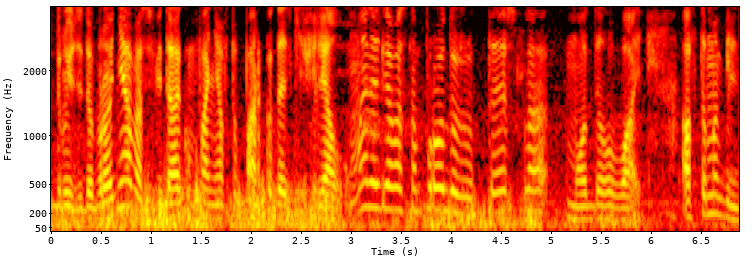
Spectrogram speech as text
Друзі, доброго дня! Вас вітає компанія Автопарк, одеський філіал. У мене для вас на продажу Tesla Model Y. Автомобіль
